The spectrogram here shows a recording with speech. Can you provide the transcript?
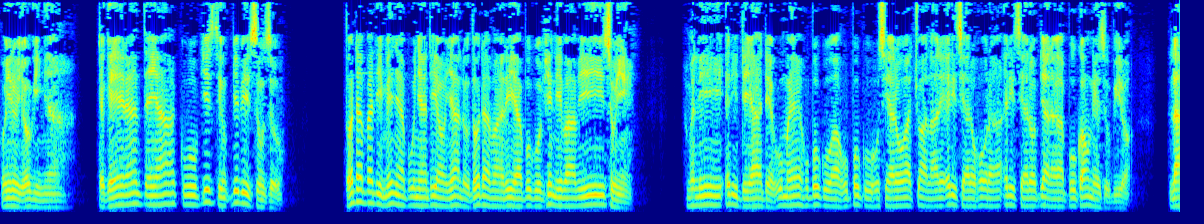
ဘုန်းကြီးတို့ယောဂီများတကယ်တမ်းတရားကိုပြည့်စုံပြည့်ပြည့်စုံစုံသောတာပတ္တိမဉ္ဇဉ်ပူညာတရားရလို့သောတာပန်အရိယာပုဂ္ဂိုလ်ဖြစ်နေပါပြီဆိုရင်အမလီအဲ့ဒီတရားတဲ့ဟိုမဲဟိုပုဂ္ဂိုလ်ဟာဟိုပုဂ္ဂိုလ်ဟိုဆရာတော်ကကြွလာတယ်အဲ့ဒီဆရာတော်ဟောတာအဲ့ဒီဆရာတော်ပြတာကပိုကောင်းတယ်ဆိုပြီးတော့လာ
